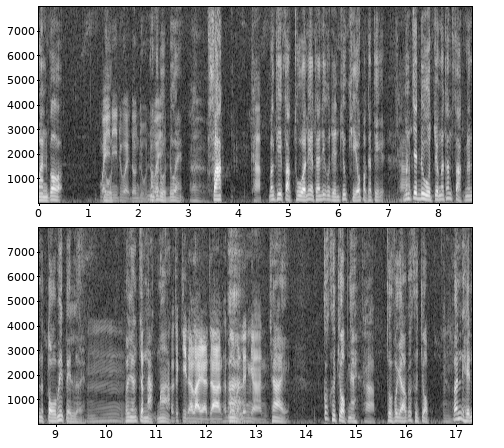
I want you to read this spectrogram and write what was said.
มันก็ ไม่ดูด นี่ด้วยโดนดูดด้วยมันก็ดูดด้วย เออฝักครับ บางทีฝักถั่วเนี่ยแทนที่คุณจะเห็นเขียวๆปกติ ครับ มันจะดูดจนกระทั่งฝักนั้นน่ะโตไม่เป็นเลย อืมเพราะฉะนั้นจะหนักมาก เขาจะกินอะไรอาจารย์ ถ้าโดนอ่ามั มันเล่นงานใช่ ก็คือจบไงครับ ถั่วฝักยาวก็คือจบอืม เพราะฉะนั้นเห็น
